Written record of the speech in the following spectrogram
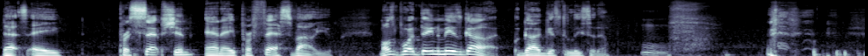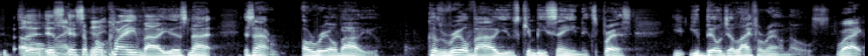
That's a perception and a professed value. Most important thing to me is God, but God gets the least of them. Mm. so Oh, it's, it's a goodness. proclaimed value. It's not it's not a real value because real values can be seen, expressed. You, you build your life around those. Right.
